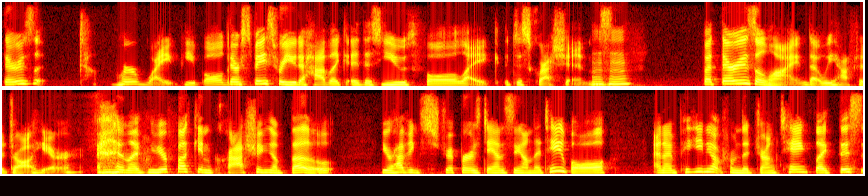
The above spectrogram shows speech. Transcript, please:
there's, t- we're white people. There's space for you to have like a, this youthful, like, discretions Mhm. but there is a line that we have to draw here. And like if you're fucking crashing a boat, you're having strippers dancing on the table, and I'm picking you up from the drunk tank. Like this,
